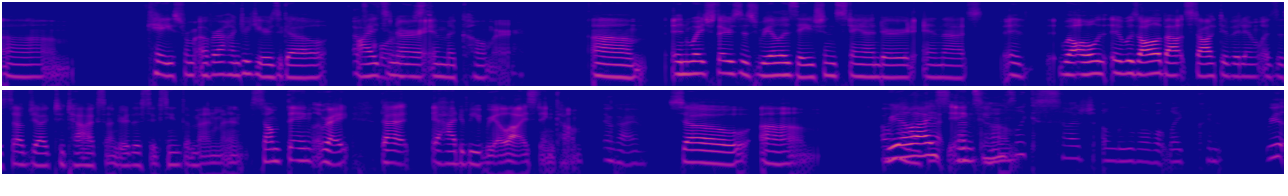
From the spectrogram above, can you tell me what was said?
um, case from over 100 years ago Of Eisner course. and Macomber, um, in which there's this realization standard, and that's it. Well, it was all about stock dividend was a subject to tax under the Sixteenth Amendment. Something right that it had to be realized income. Okay. So um, Oh realized God, That income. seems like such a loophole. Like, couldn't real?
